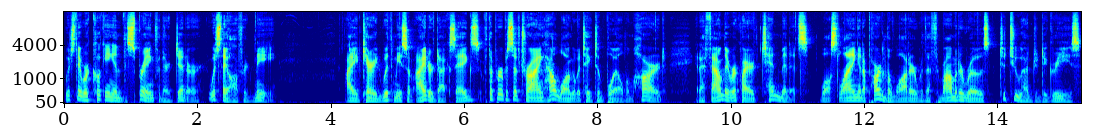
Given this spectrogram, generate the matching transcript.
which they were cooking in the spring for their dinner, which they offered me. I had carried with me some eider duck's eggs for the purpose of trying how long it would take to boil them hard, and I found they required ten minutes, whilst lying in a part of the water where the thermometer rose to 200 degrees.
